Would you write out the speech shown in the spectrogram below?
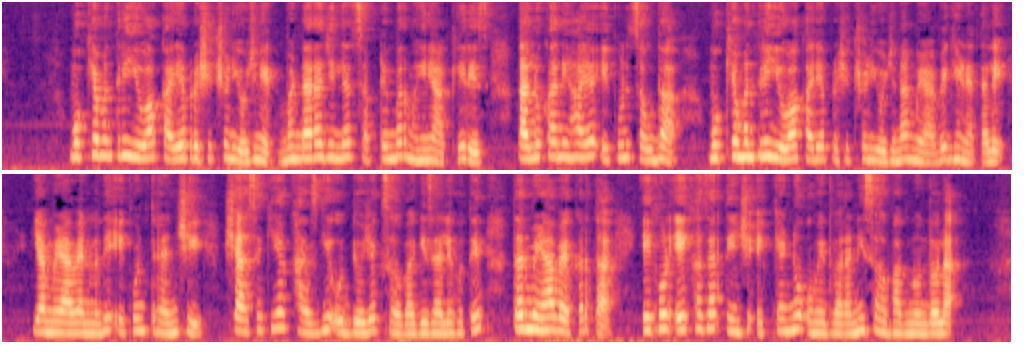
मुख्यमंत्री युवा कार्य प्रशिक्षण योजनेत भंडारा जिल्ह्यात सप्टेंबर महिन्याअखेरीस तालुकानिहाय एकूण चौदा मुख्यमंत्री युवा कार्य प्रशिक्षण योजना मेळावे घेण्यात आले. या मेळाव्यांमध्ये एकूण त्र्याऐंशी शासकीय खासगी उद्योजक सहभागी झाले होते तर मेळाव्याकरता एकूण एक हजार तीनशे एक्क्याण्णव उमेदवारांनी सहभाग नोंदवला.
